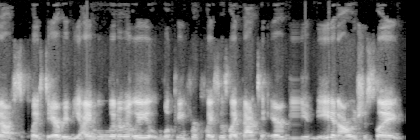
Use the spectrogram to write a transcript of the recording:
best place to Airbnb. I'm literally looking for places like that to Airbnb. And I was just like,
